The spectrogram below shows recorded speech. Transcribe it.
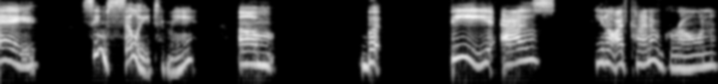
a seems silly to me. Um but b as you know i've kind of grown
